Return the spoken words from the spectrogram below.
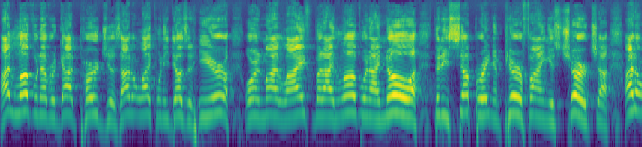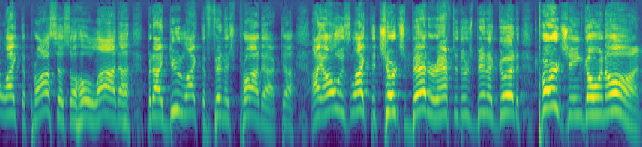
I love whenever God purges. I don't like when He does it here or in my life, but I love when I know uh, that He's separating and purifying His church. Uh, I don't like the process a whole lot, uh, but I do like the finished product. I always like the church better after there's been a good purging going on.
